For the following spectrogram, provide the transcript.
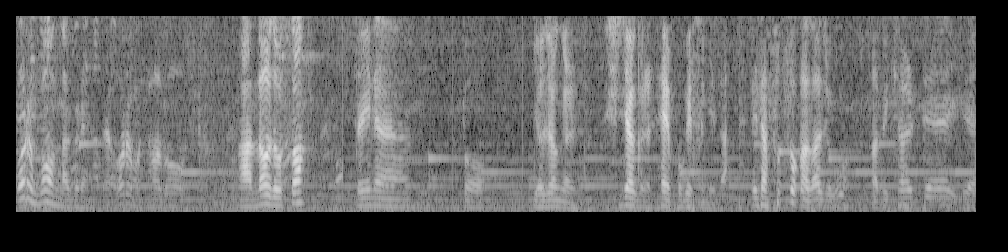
얼음 넣었나 그래? 얼음은 다 넣어. 아, 넣어줬어? 저희는 또 여정을 시작을 해 보겠습니다. 일단 숙소 가가지고 바비큐 할 때 이제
